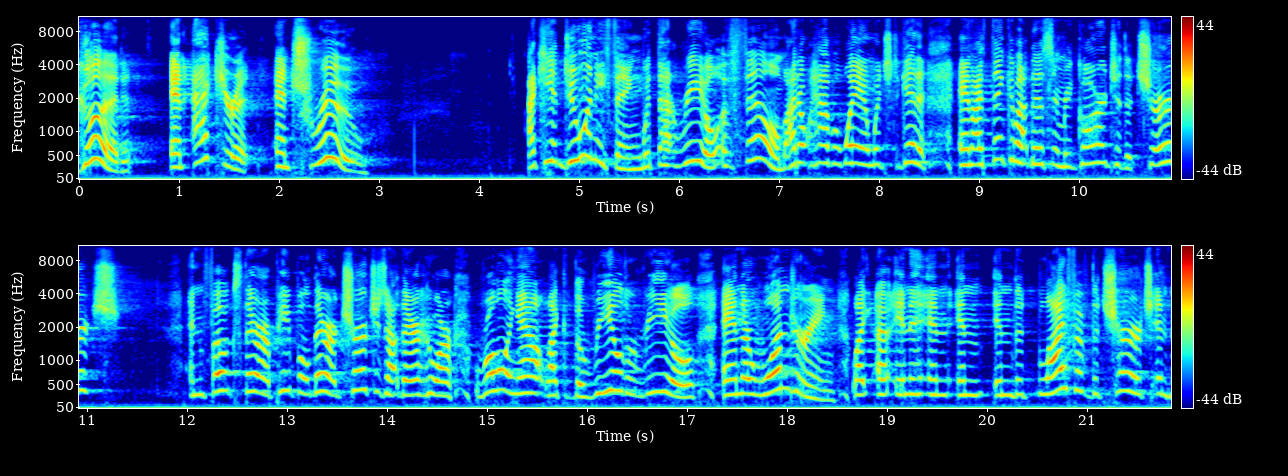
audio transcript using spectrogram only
good and accurate and true, I can't do anything with that reel of film. I don't have a way in which to get it. And I think about this in regard to the church. And folks, there are people, there are churches out there who are rolling out like the reel to reel, and they're wondering, like uh, in, in, in, in the life of the church and,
